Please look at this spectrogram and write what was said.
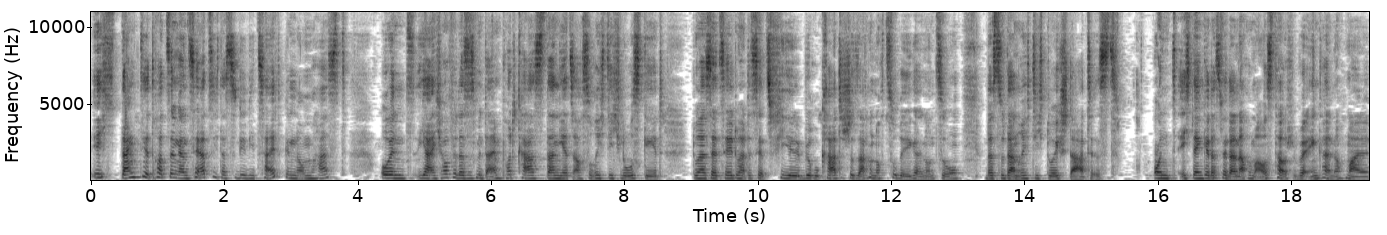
Ich danke dir trotzdem ganz herzlich, dass du dir die Zeit genommen hast. Und ja, ich hoffe, dass es mit deinem Podcast dann jetzt auch so richtig losgeht Du hast erzählt, du hattest jetzt viel bürokratische Sachen noch zu regeln und so, dass du dann richtig durchstartest. Und ich denke, dass wir dann auch im Austausch über Enker nochmal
